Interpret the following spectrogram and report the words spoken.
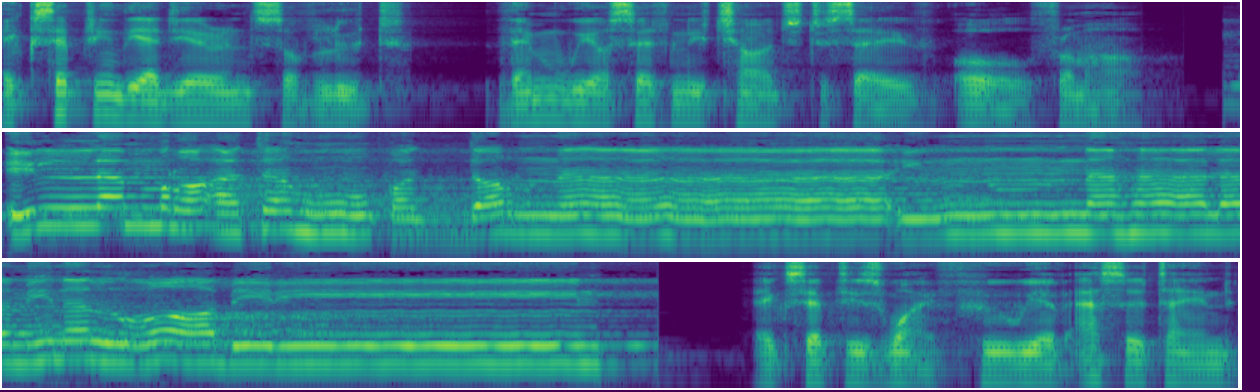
Excepting the adherents of Lut, them we are certainly charged to save all from harm. إلا امرأته قدرنا إنها لمن الغابرين Except his wife, who we have ascertained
